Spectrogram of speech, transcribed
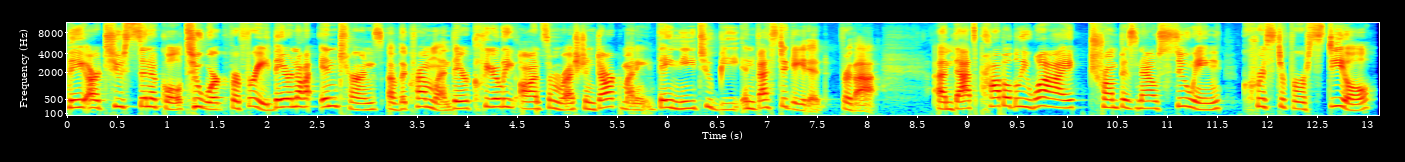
They are too cynical to work for free. They are not interns of the Kremlin. They are clearly on some Russian dark money. They need to be investigated for that. And that's probably why Trump is now suing Christopher Steele,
